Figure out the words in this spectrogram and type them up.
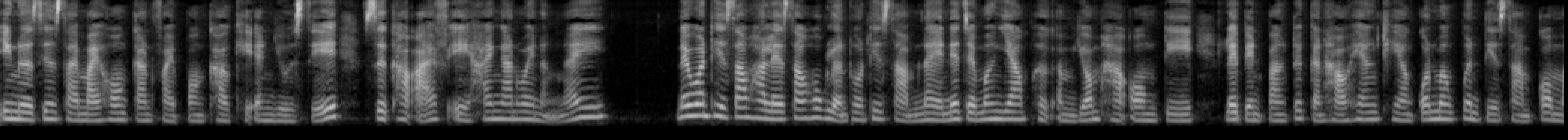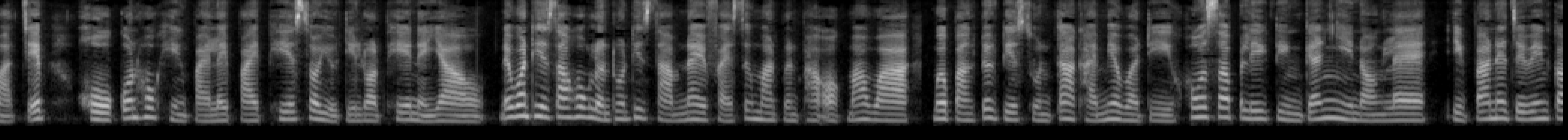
อิงเนอร์เส้นสายไม้ห้องการฝ่ายปองข่าว KNUC สื่อข่าว AFA ให้งานไว้หนังใน ในวันที่25และ26เหลือนทนที่3ในเนี่ยจะเมืองย่างเผิกอ่ำย่อมหาอองตีเลยเป็นปังตึกกันเฮาแห้งเทียงก้นเมืองเปื้นตี3ก็มาเจ็บ โคก้นหกเหงไปไล่ปลายเพศซอยอยู่ตีรอดเพในยาว ในวันที่26เหลือนทนที่3ในฝ่ายซึ่งมันเปิ้นพาออกมาว่า เมื่อปังตึกตีศูนย์กล้าขายเมียวดีโคซาปลีกติ่งแก้นยีนองแลอีกป้าในเจเว้งก็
